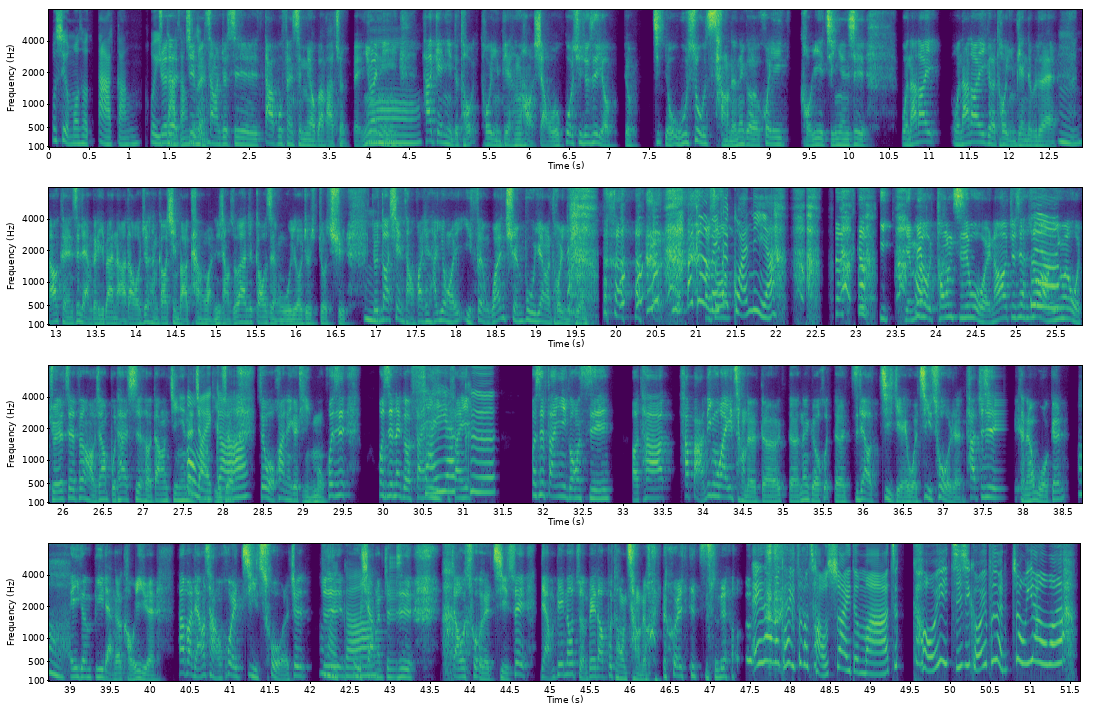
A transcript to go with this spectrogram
或是有没有说大纲会议大纲？基本上就是大部分是没有办法准备，因为你、哦他给你的投投影片很好笑。我过去就是有有有无数场的那个会议口译经验是，我拿到一我拿到一个投影片，对不对？嗯。然后可能是两个礼拜拿到，我就很高兴把它看完，就想说那就高枕无忧，就就去，嗯。就到现场发现他用了一份完全不一样的投影片，他根本没在管你啊。也 也没有通知我欸，然后就是说，哦因为我觉得这份好像不太适合当今天的 Oh 讲题，所以所以我换了一个题目，或是或是那个翻译翻译哥，或是翻译公司啊、呃他他把另外一场的的的那个的资料寄给我，寄错人，他就是可能我跟哦。A 跟 B 两个口译员，他把两场会寄错了，就 Oh 就是互相就是交错的寄，所以两边都准备到不同场的会会议资料。哎、他们可以这么草率的吗？这口译、即席口译不是很重要吗？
